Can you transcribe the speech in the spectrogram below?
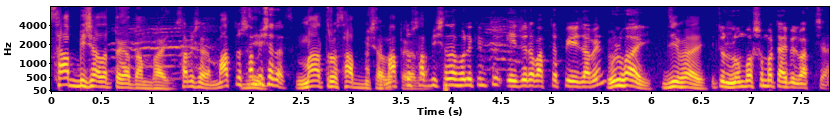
ছাব্বিশ হাজার টাকা দাম ভাই। ছাব্বিশ হাজার? মাত্র ছাব্বিশ হাজার? মাত্র ছাব্বিশ হাজার মাত্র ছাব্বিশ হাজার হলে কিন্তু এই জোড়া বাচ্চা পেয়ে যাবেন। রুল ভাই। জি ভাই। একটু লম্বা সম্বা টাইপের বাচ্চা।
